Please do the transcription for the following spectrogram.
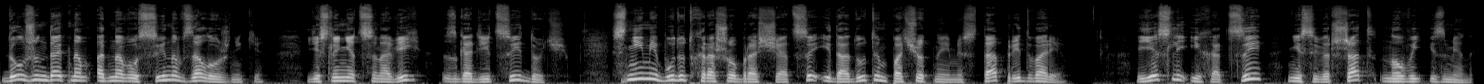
должен дать нам одного сына в заложники. Если нет сыновей, сгодится и дочь. С ними будут хорошо обращаться и дадут им почетные места при дворе. Если их отцы не совершат новой измены.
